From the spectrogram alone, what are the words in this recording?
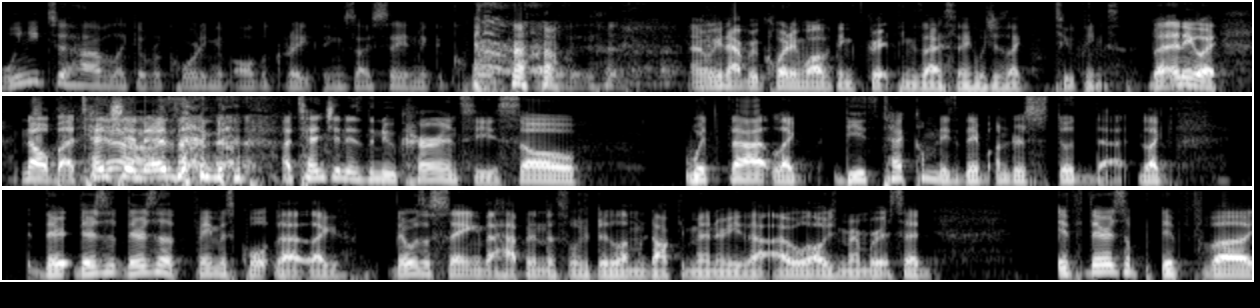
we need to have like a recording of all the great things I say and make a quote out of it. and we can have recording of all the things, great things I say, which is like two things. But anyway, no, but attention Yeah. is attention is the new currency. So with that, like these tech companies, they've understood that. Like there, there's a, there's a famous quote that like there was a saying that happened in the Social Dilemma documentary that I will always remember. It said, "If there's a if uh,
